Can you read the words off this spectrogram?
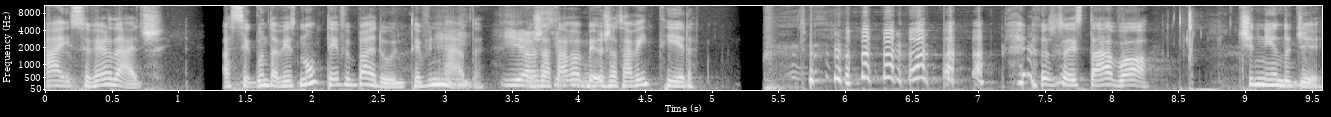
Ah, isso é verdade. A segunda vez não teve barulho, não teve E- nada. E, Eu já assim, estava eu já estava inteira. eu já estava, ó, tinindo de.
